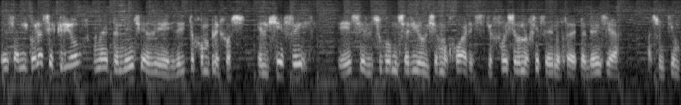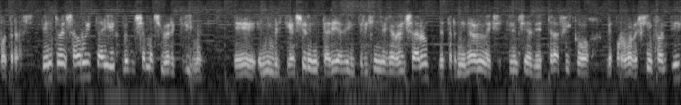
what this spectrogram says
En San Nicolás se creó una dependencia de delitos complejos. El jefe es el subcomisario Guillermo Juárez, que fue segundo jefe de nuestra dependencia hace un tiempo atrás. Dentro de esa órbita hay lo que se llama cibercrimen. Eh, en investigaciones y tareas de inteligencia que realizaron, determinaron la existencia de tráfico de pornografía infantil,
